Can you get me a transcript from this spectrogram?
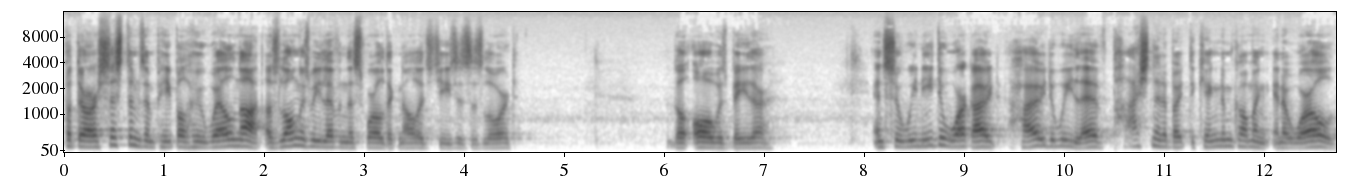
but there are systems and people who will not, as long as we live in this world, acknowledge Jesus as Lord. They'll always be there. And so we need to work out how do we live passionate about the kingdom coming in a world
